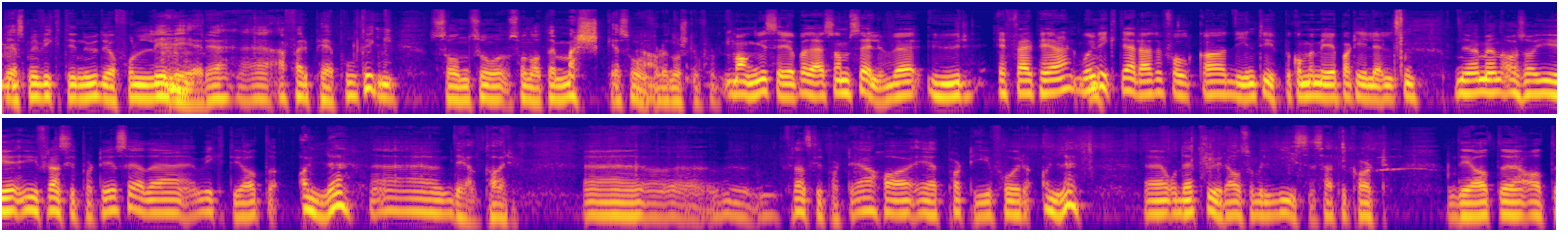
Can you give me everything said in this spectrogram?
Det som er viktig nå, det er å få levere Frp-politikk, sånn, så, sånn, at det merkes overfor ja. det norske folk. Mange ser jo på deg som selve ur-Frp-eren. Hvor viktig er det at folk av din type kommer med i partiledelsen? Ja, men altså, i, i Fremskrittspartiet så er det viktig at alle deltar. Eh, Fremskrittspartiet er et parti for alle. Eh, og det tror jeg også vil vise seg etter hvert. Det at, at,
